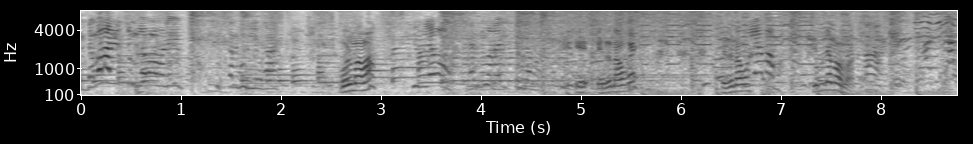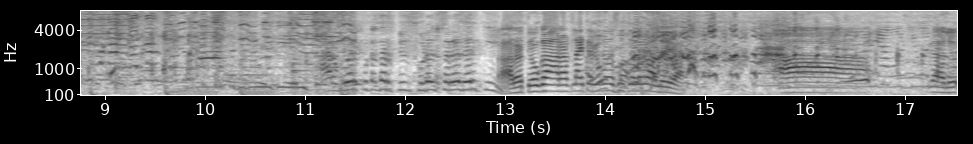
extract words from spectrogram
डबल आणि चिमल्या मामाने पिक्चर बोलली बघा. कोण मामा? ह्याचं नाव काय? ह्याचं नाव? चिमल्या मामा. हा. वर कुठं तर पुढे सरळ धर की. अरे तो गाराटला त्याचं सुचलं झालं या. आ, झालं.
